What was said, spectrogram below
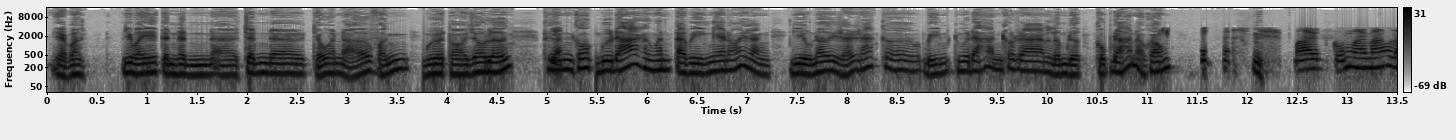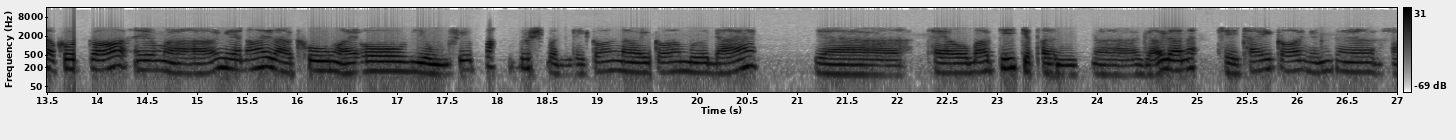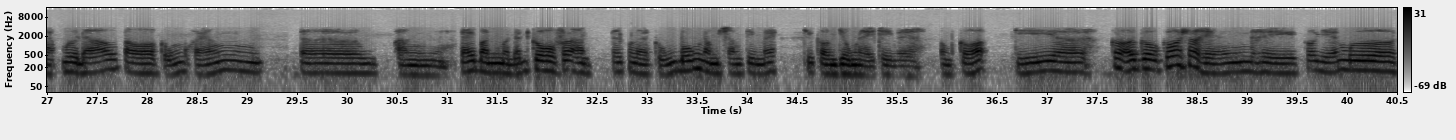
Dạ vâng. Như vậy tình hình uh, trên uh, chỗ anh ở vẫn mưa to gió lớn. Thưa dạ. anh có mưa đá không anh? Tại vì nghe nói rằng nhiều nơi rải rác uh, bị mưa đá anh có ra lượm được cục đá nào không? may cũng may mắn là khu có nhưng mà ở nghe nói là khu ngoại ô vùng phía bắc Brisbane thì có nơi có mưa đá và theo báo chí chụp hình uh, gửi lên á thì thấy có những uh, hạt mưa đá to cũng khoảng uh, bằng cái banh mà đánh cô phải anh tức là cũng bốn năm cm chứ còn vùng này thì không có. Chỉ uh, có ở Gold Coast hiện thì có vẻ mưa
